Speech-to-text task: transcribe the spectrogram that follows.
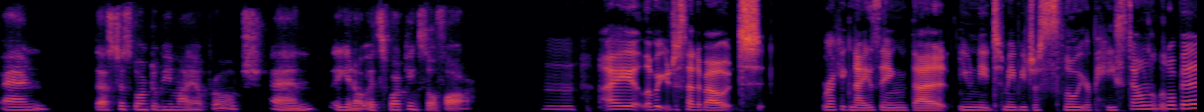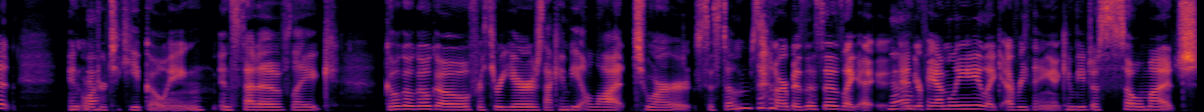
And that's just going to be my approach. And, you know, it's working so far. Mm, I love what you just said about recognizing that you need to maybe just slow your pace down a little bit in order yeah. to keep going instead of like, go go go go for 3 years that can be a lot to our systems and our businesses like eh, yeah. and your family like everything it can be just so much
